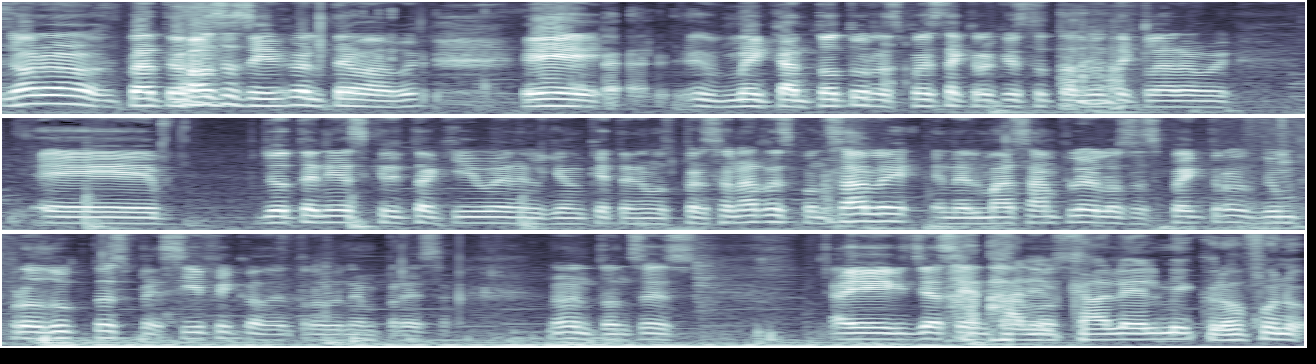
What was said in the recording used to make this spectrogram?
No, no, espérate, vamos a seguir con el tema, güey. Eh, me encantó tu respuesta, creo que es totalmente clara, güey. Eh, yo tenía escrito aquí, güey, en el guion que tenemos persona responsable en el más amplio de los espectros de un producto específico dentro de una empresa, ¿no? Entonces, ahí ya se el entramos. cable del micrófono.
